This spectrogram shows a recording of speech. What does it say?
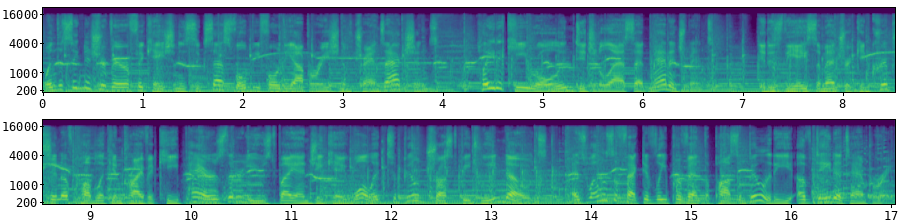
when the signature verification is successful before the operation of transactions, played a key role in digital asset management. It is the asymmetric encryption of public and private key pairs that are used by NGK Wallet to build trust between nodes, as well as effectively prevent the possibility of data tampering.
